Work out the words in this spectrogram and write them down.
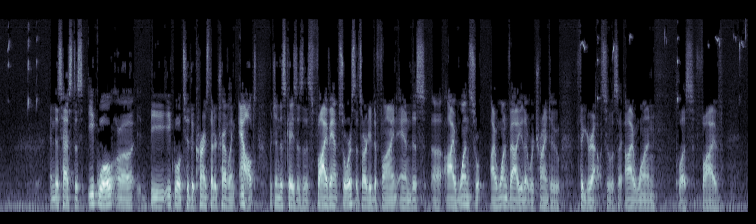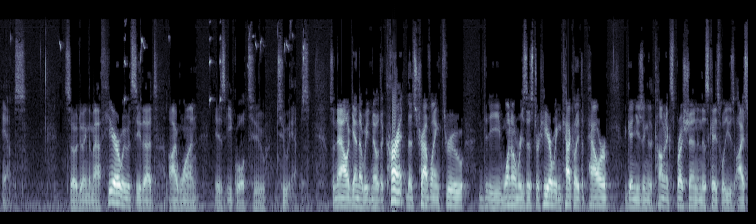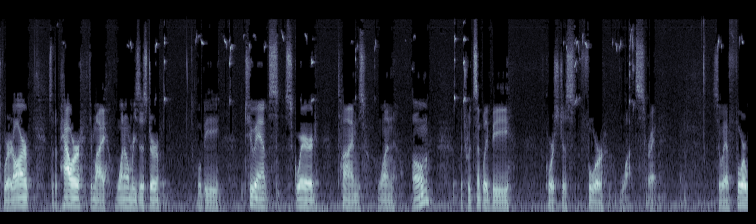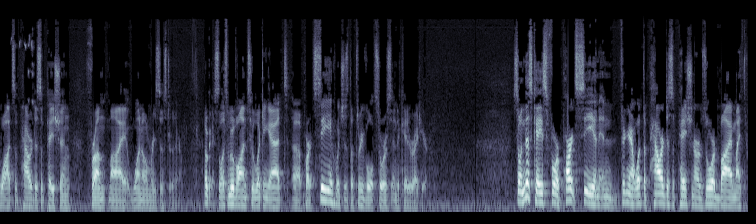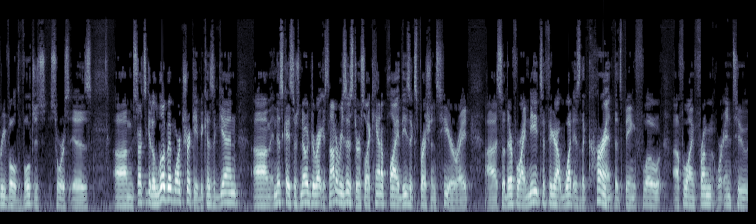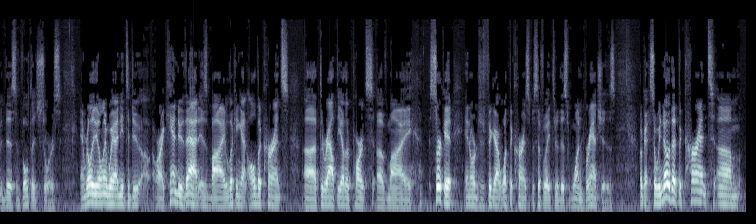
And this has to equal, uh, be equal to the currents that are traveling out, which in this case is this 5 amp source that's already defined and this uh, I1, so I1 value that we're trying to figure out. So we'll say I1 plus 5 amps. So doing the math here, we would see that I1 is equal to 2 amps. So now again that we know the current that's traveling through the 1 ohm resistor here, we can calculate the power, again using the common expression. In this case, we'll use I squared R. So the power through my 1 ohm resistor will be 2 amps squared times 1 ohm, which would simply be, of course, just 4 watts, right? So we have 4 watts of power dissipation from my 1 ohm resistor there. Okay, so let's move on to looking at uh, part C, which is the 3 volt source indicated right here. So in this case, for part C and, and, figuring out what the power dissipation or absorbed by my 3 volt voltage source is, um, starts to get a little bit more tricky because again, um, in this case, there's no direct, it's not a resistor, so I can't apply these expressions here, right? Uh, so therefore, I need to figure out what is the current that's being flow, uh, flowing from or into this voltage source. And really the only way I need to do, or I can do that, is by looking at all the currents uh, throughout the other parts of my circuit in order to figure out what the current specifically through this one branch is. Okay, so we know that the current um,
